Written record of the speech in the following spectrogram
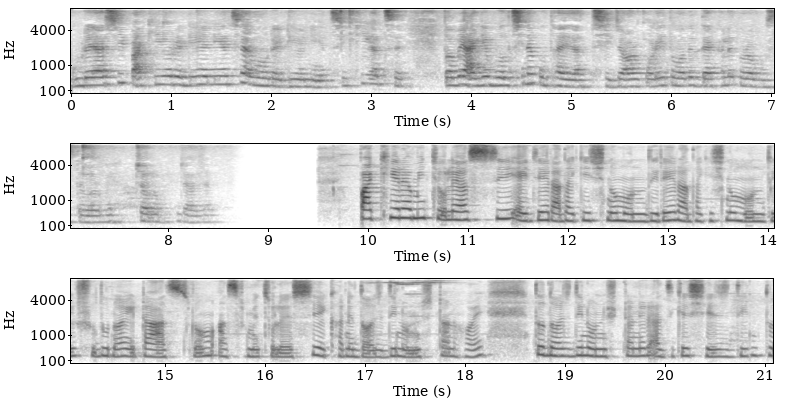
ঘুরে আসি, পাখিও রেডি হয়ে নিয়েছে, আমিও রেডি হয়ে নিয়েছি, ঠিক আছে? তবে আগে বলছি না কোথায় যাচ্ছি, যাওয়ার পরেই তোমাদের দেখালে তোমরা বুঝতে পারবে। চলো, যা যা। পাখির আমি চলে আসছি, এই যে রাধাকৃষ্ণ মন্দিরে। রাধাকৃষ্ণ মন্দির শুধু নয়, এটা আশ্রম। আশ্রমে চলে এসেছি। এখানে দশ দিন অনুষ্ঠান হয়। তো দশ দিন অনুষ্ঠানের আজকে শেষ দিন। তো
